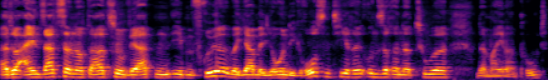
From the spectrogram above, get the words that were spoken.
Also ein Satz dann noch dazu, wir hatten eben früher über Jahrmillionen die großen Tiere in unserer Natur, und dann mache ich mal einen Punkt,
